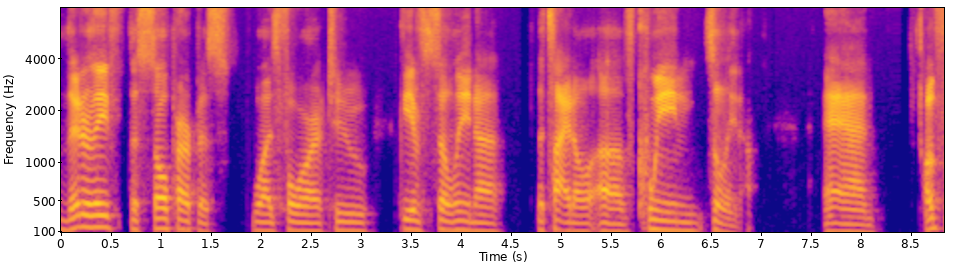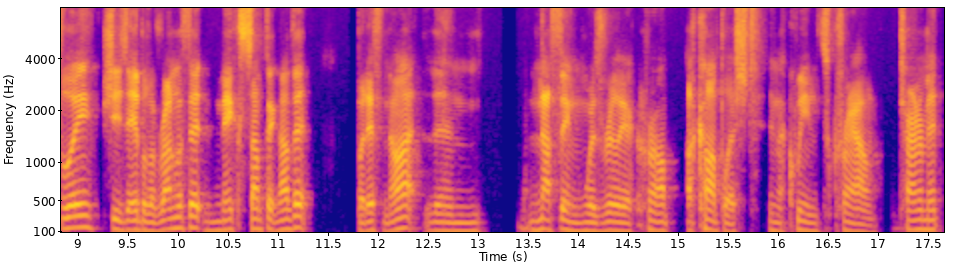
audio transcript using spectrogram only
literally the sole purpose was for to give Zelina the title of Queen Zelina. And hopefully she's able to run with it and make something of it. But if not, then nothing was really accomplished in the Queen's Crown tournament.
